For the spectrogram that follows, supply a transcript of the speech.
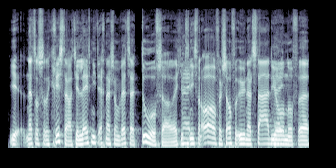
Je, net zoals wat ik gisteren had. Je leeft niet echt naar zo'n wedstrijd toe of zo. Weet je? Het Nee. is niet van. Oh, over zoveel uur naar het stadion. Nee. Of. eh, eh,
